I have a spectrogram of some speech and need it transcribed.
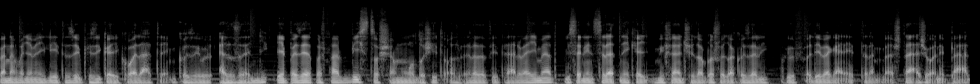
ismernem, hogy a még létező fizikai korlátaim közül ez az egyik. Épp ezért most már biztosan módosítom az eredeti terveimet, miszerint szeretnék egy Michelin csillagos vagy a közeli külföldi vegán étteremben stázsolni pár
